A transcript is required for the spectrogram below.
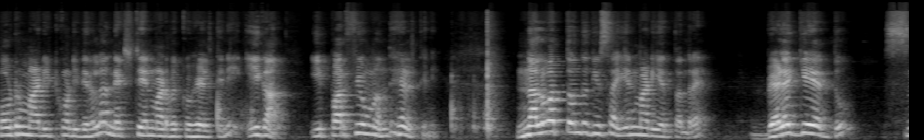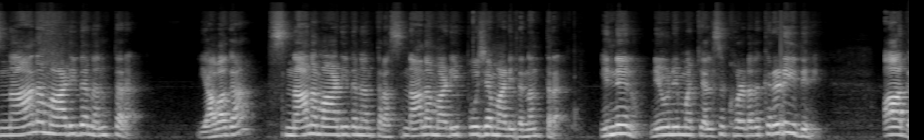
ಪೌಡರ್ ಮಾಡಿ ಇಟ್ಕೊಂಡಿದ್ದೀರಲ್ಲ ನೆಕ್ಸ್ಟ್ ಏನ್ ಮಾಡಬೇಕು ಹೇಳ್ತೀನಿ. ಈಗ ಈ ಪರ್ಫ್ಯೂಮ್ ಅಂತ ಹೇಳ್ತೀನಿ. ನಲವತ್ತೊಂದು ದಿವಸ ಏನು ಮಾಡಿ ಅಂತಂದರೆ ಬೆಳಗ್ಗೆ ಎದ್ದು ಸ್ನಾನ ಮಾಡಿದ ನಂತರ, ಯಾವಾಗ? ಸ್ನಾನ ಮಾಡಿದ ನಂತರ, ಸ್ನಾನ ಮಾಡಿ ಪೂಜೆ ಮಾಡಿದ ನಂತರ. ಇನ್ನೇನು? ನೀವು ನಿಮ್ಮ ಕೆಲಸಕ್ಕೆ ಹೊರಡೋದಕ್ಕೆ ರೆಡಿ ಇದ್ದೀರಿ. ಆಗ,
